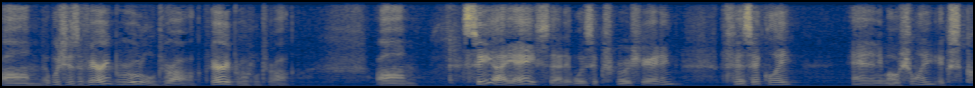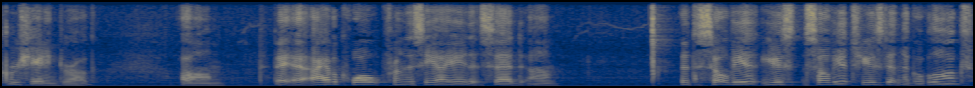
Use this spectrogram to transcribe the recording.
um, which is a very brutal drug, very brutal drug. Um, CIA said it was excruciating, physically and emotionally, excruciating drug. Um, they, I have a quote from the CIA that said um, that the Soviet used, Soviets used it in the gulags,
